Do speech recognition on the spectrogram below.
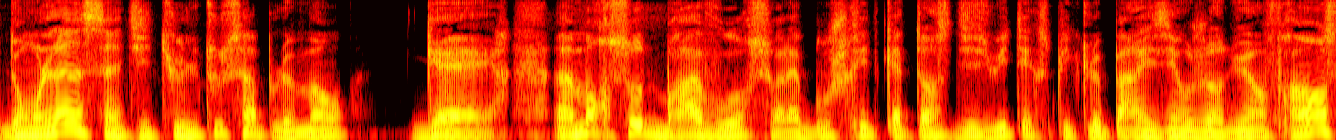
dont l'un s'intitule tout simplement Guerre. Un morceau de bravoure sur la boucherie de 14-18, explique le Parisien aujourd'hui en France.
